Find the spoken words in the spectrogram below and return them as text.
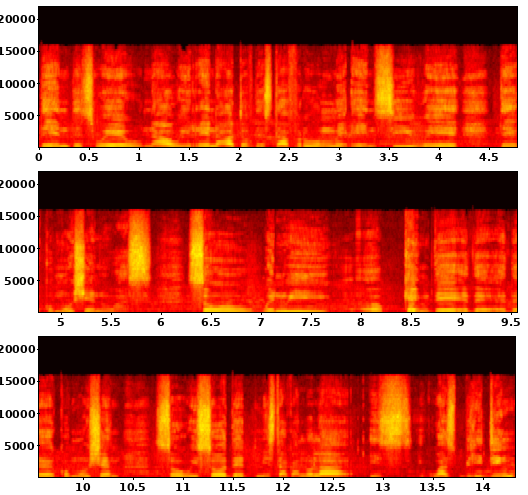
Then that's where now we ran out of the staff room and see where the commotion was. So when we uh, came there at the, at the commotion, so we saw that Mr. Kalola is, was bleeding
